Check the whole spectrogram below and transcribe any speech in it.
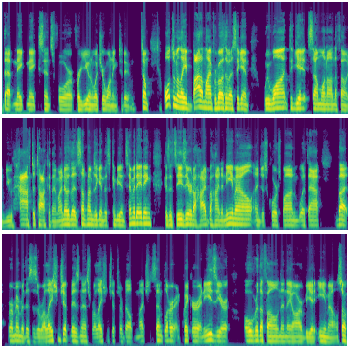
that make make sense for for you and what you're wanting to do. So ultimately bottom line for both of us again we want to get someone on the phone. You have to talk to them. I know that sometimes, again, this can be intimidating because it's easier to hide behind an email and just correspond with that. But remember, this is a relationship business. Relationships are built much simpler and quicker and easier over the phone than they are via email. So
